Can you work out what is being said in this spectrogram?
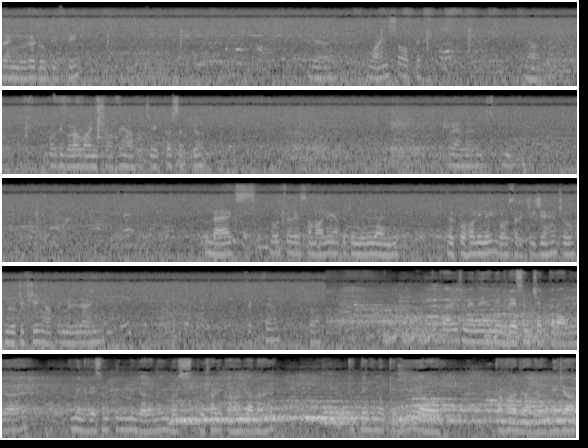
Bengaluru duty free wine shop है। यहाँ पे बहुत ही बड़ा वाइन शॉप है, यहाँ पे चेक कर सकते हो। बैग्स बहुत सारे सामान यहाँ पे जो मिल जाएँगे। एल्कोहल ही नहीं, बहुत सारी चीज़ें हैं जो ड्यूटी फ्री यहाँ पे मिल जाएँगी। देखते हैं, थोड़ा। गाइस मैंने इमिग्रेशन चेक करा लिया है। इमिग्रेशन पे में ज़्यादा नहीं, बस पूछा कि कहाँ जाना है, कितने दिनों के लिए और कहाँ जा रहे हैं। वीज़ा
